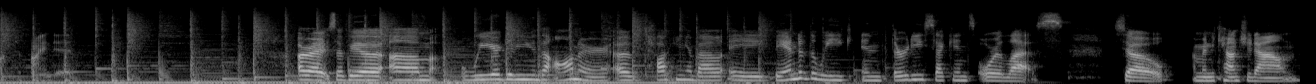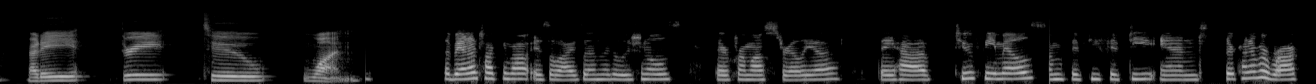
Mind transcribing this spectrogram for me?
if want to find it all right, Sophia, um, we are giving you the honor of talking about a band of the week in 30 seconds or less. So I'm going to count you down. Ready? Three, two, one. The band I'm talking about is Eliza and the Delusionals. They're from Australia. They have two females from 50 50, and they're kind of a rock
